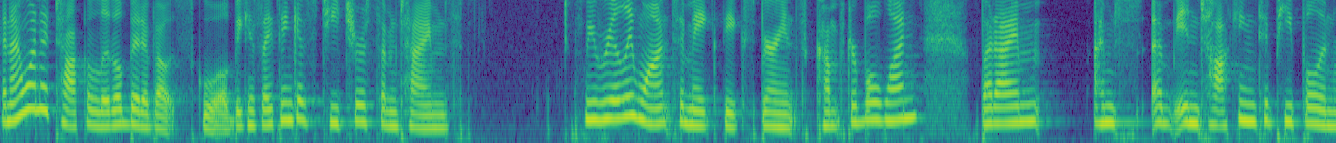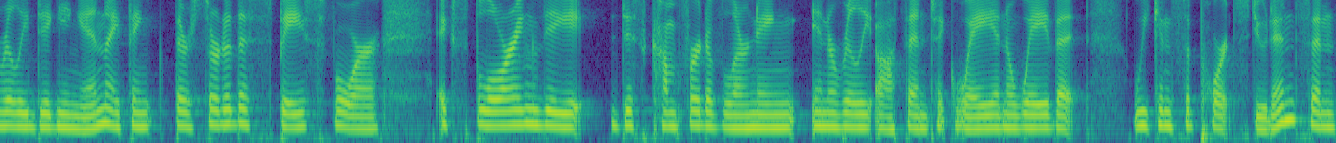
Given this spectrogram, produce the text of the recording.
and I want to talk a little bit about school because I think as teachers sometimes we really want to make the experience comfortable one but I'm I'm in talking to people and really digging in. I think there's sort of this space for exploring the discomfort of learning in a really authentic way, in a way that we can support students. And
